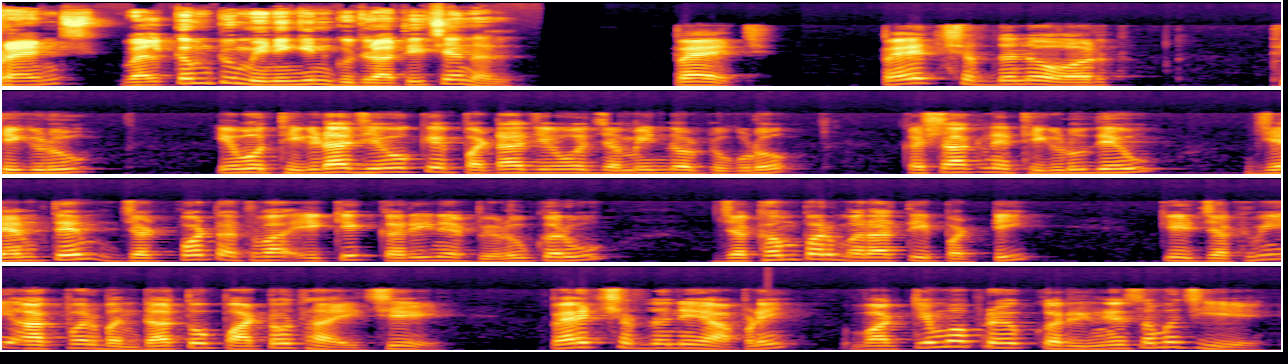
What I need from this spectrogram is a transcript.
Friends welcome to meaning in Gujarati channel patch patch શબ્દનો અર્થ થીગડું. એવો થીગડા જેવો કે પટા જેવો જમીનનો ટુકડો. કશાકને થીગડું દેવું. જેમ તેમ ઝટપટ અથવા એક એક કરીને ભેળું કરવું. જખમ પર મરાતી પટ્ટી કે જખમી આંખ પર બંધાતો પાટો થાય છે. પેચ શબ્દને આપણે વાક્યમાં પ્રયોગ કરીને સમજીએ.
